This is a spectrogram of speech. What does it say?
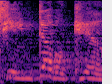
Team double kill.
